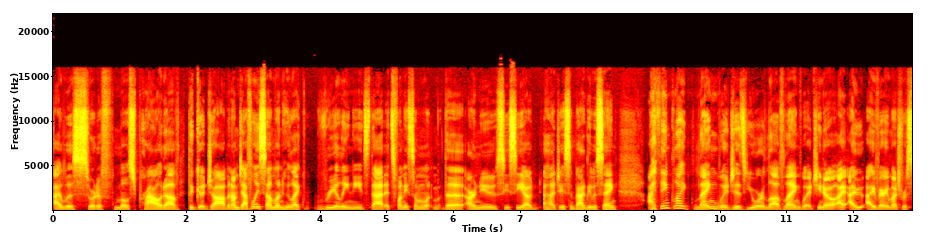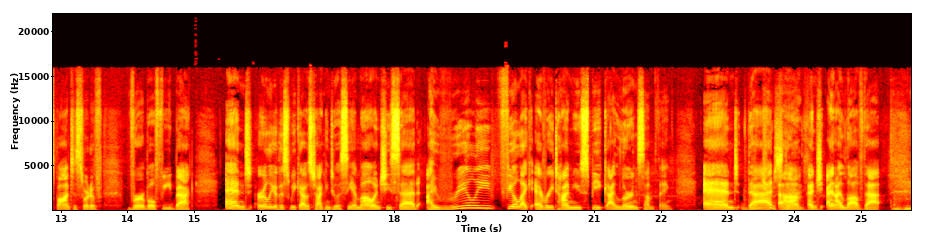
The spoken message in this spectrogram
I was sort of most proud of the good job. And I'm definitely someone who like really needs that. It's funny, someone the our new CCO uh, Jason Bagley was saying, I think like language is your love language. You know, I, I I very much respond to sort of verbal feedback. And earlier this week, I was talking to a CMO, and she said, I really feel like every time you speak, I learn something and that um, and and I love that. Mm-hmm.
